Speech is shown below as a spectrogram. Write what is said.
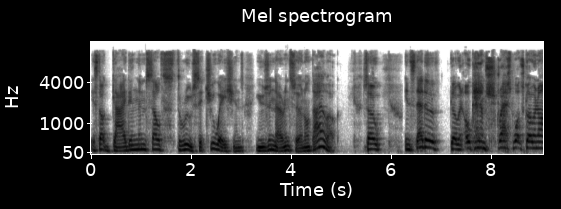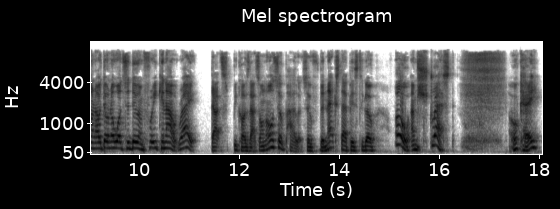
is start guiding themselves through situations using their internal dialogue. So instead of going, okay, I'm stressed, what's going on? I don't know what to do, I'm freaking out, right? That's because that's on autopilot. So the next step is to go, oh, I'm stressed. Okay,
